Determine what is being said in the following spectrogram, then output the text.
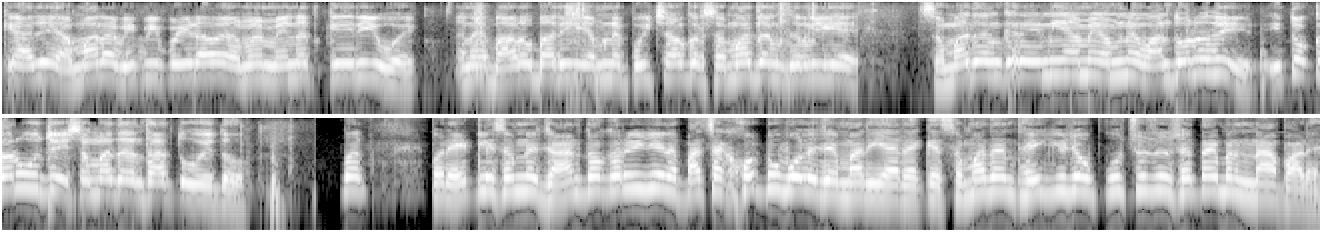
કે આજે અમારા વીપી પડ્યા હોય અમે મહેનત કરી હોય અને બારોબારી અમને પૂછ્યા વગર સમાધાન કરી લઈએ સમાધાન કરે એની અમે અમને વાંધો નથી. એ તો કરવું જોઈએ સમાધાન થતું હોય તો. પણ પણ એટલીસ્ટ અમને જાણ તો કરવી જોઈએ ને. પાછા ખોટું બોલે છે મારી યારે કે સમાધાન થઈ ગયું છે હું પૂછું છું છતાંય મને ના પાડે.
